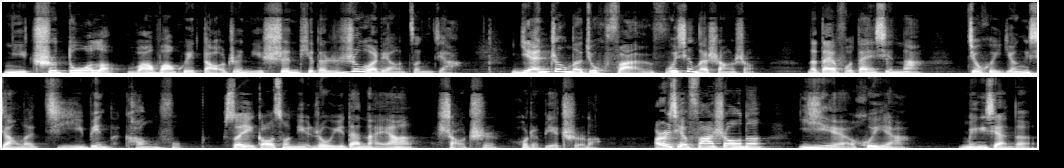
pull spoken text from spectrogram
你吃多了，往往会导致你身体的热量增加，炎症呢就反复性的上升，那大夫担心呐，就会影响了疾病的康复，所以告诉你，肉鱼蛋奶呀少吃或者别吃了，而且发烧呢也会呀，明显的。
